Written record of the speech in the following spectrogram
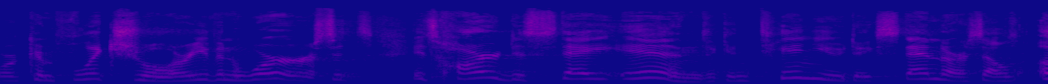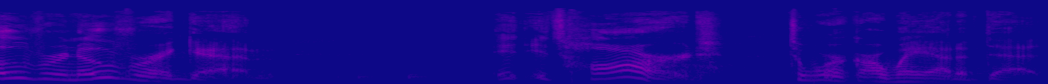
or conflictual or even worse. It's, it's hard to stay in, to continue to extend ourselves over and over again. It, it's hard to work our way out of debt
